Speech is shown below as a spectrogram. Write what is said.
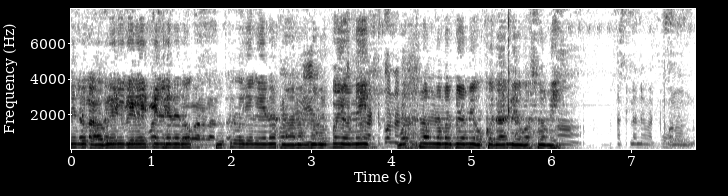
సింధు కావేరి జలేస్మిన్ హెనదో శుద్ధో జగేన స్నానం సమర్పయామి వస్త్రం సమర్పయామి ఒక్కదాని మీద వస్త్రమే ఆ, అట్లనే పట్టు కొనండు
